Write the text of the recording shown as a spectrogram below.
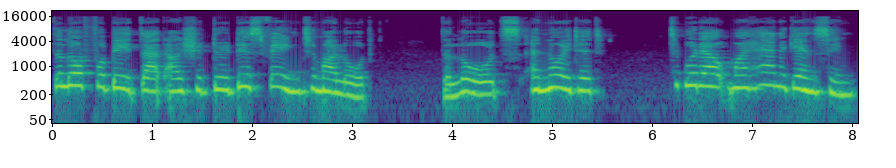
The Lord forbid that I should do this thing to my Lord, the Lord's anointed, to put out my hand against him,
